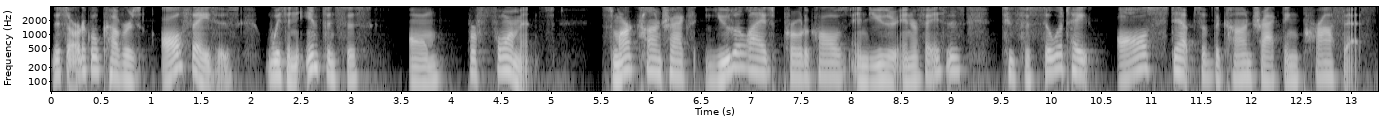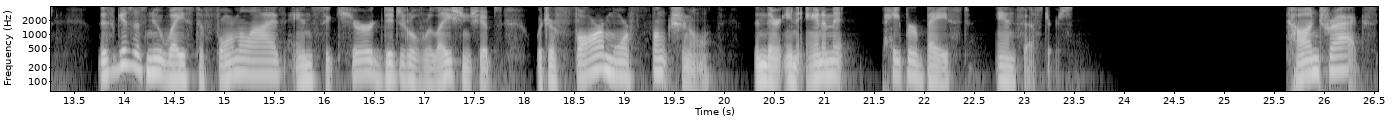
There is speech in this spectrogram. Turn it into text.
This article covers all phases with an emphasis on performance. Smart contracts utilize protocols and user interfaces to facilitate all steps of the contracting process. This gives us new ways to formalize and secure digital relationships which are far more functional than their inanimate, paper based ancestors. Contracts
